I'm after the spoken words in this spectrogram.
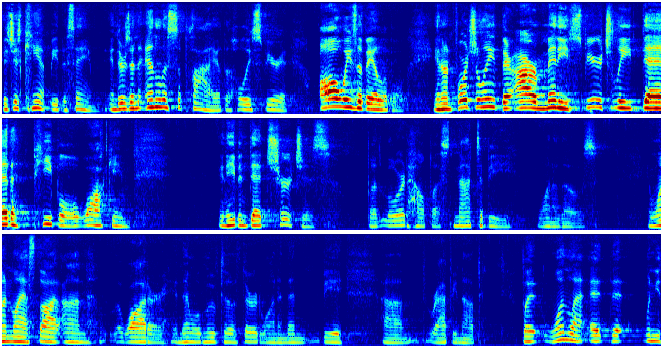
It just can't be the same. And there's an endless supply of the Holy Spirit, always available. And unfortunately, there are many spiritually dead people walking, and even dead churches. But Lord, help us not to be one of those. And one last thought on the water, and then we'll move to the third one and then be um, wrapping up. But one la- uh, when you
